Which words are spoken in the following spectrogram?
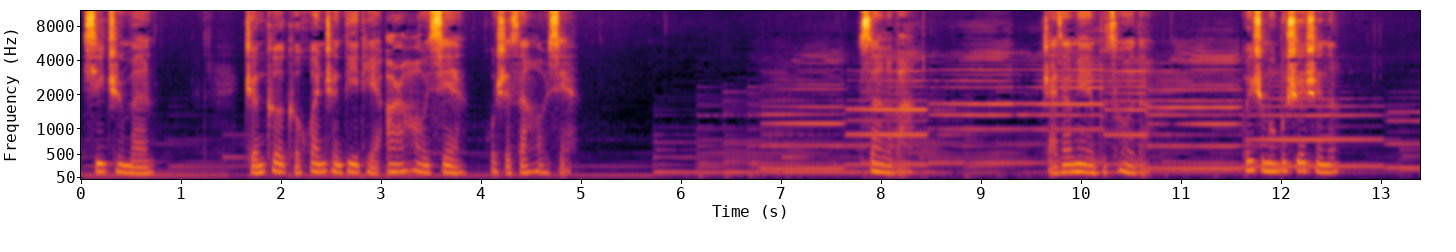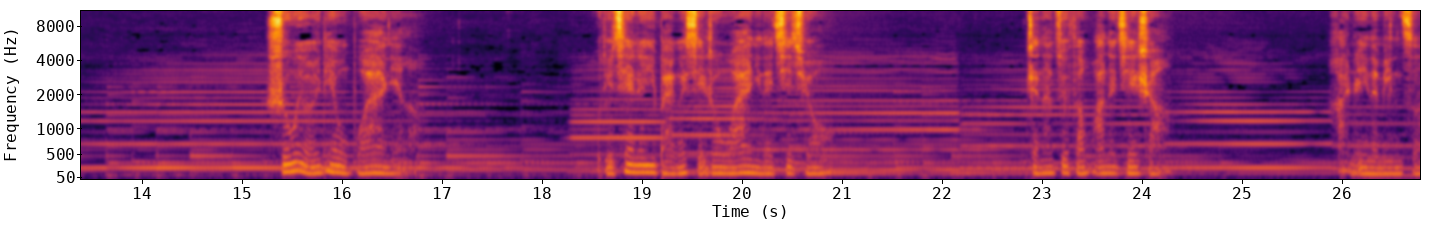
西直门，乘客可换乘地铁二号线或是三号线。算了吧，炸酱面也不错的，为什么不试试呢？如果有一天我不爱你了，我就牵着一百个写着“我爱你”的气球，站在最繁华的街上，喊着你的名字。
